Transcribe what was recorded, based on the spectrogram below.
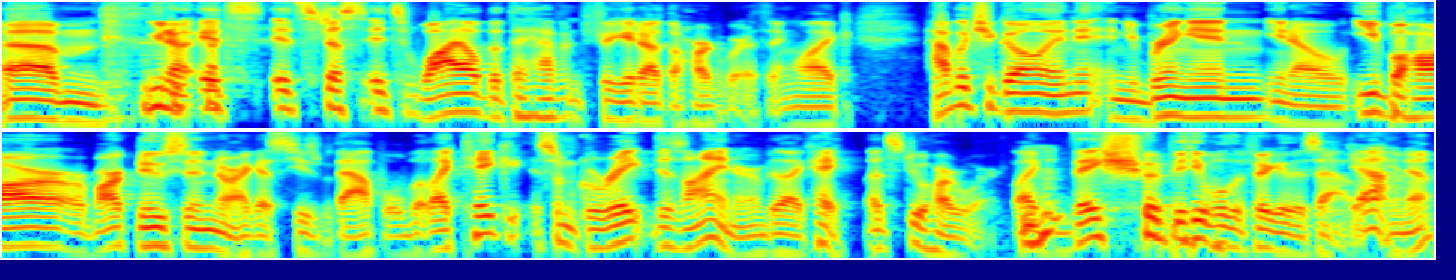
Um, you know, it's it's just it's wild that they haven't figured out the hardware thing. Like, how about you go in and you bring in, you know, Yves Behar or Marc Newson, or I guess he's with Apple, but like take some great designer and be like, hey, let's do hardware. Like, they should be able to figure this out. Yeah. you know.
